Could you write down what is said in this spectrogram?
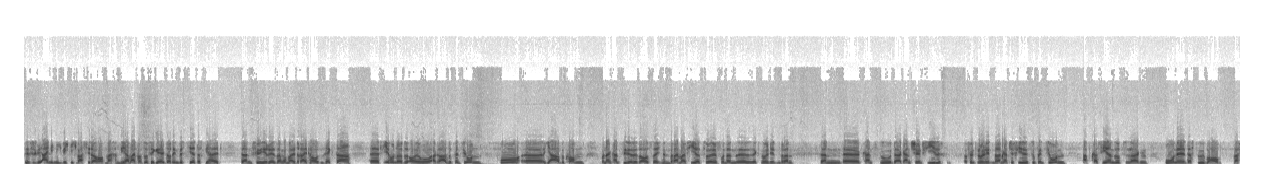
es ist eigentlich nicht wichtig, was sie darauf machen. Die haben einfach so viel Geld dort investiert, dass die halt dann für ihre, sagen wir mal, 3000 Hektar äh, 400 Euro Agrarsubventionen pro äh, Jahr bekommen und dann kannst du dir das ausrechnen. 3 mal 4, 12 und dann äh, 6 Nullen hinten dran. Dann äh, kannst du da ganz schön viel, 5 Nullen hinten dran, ganz schön viel Subventionen abkassieren sozusagen, ohne dass du überhaupt was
